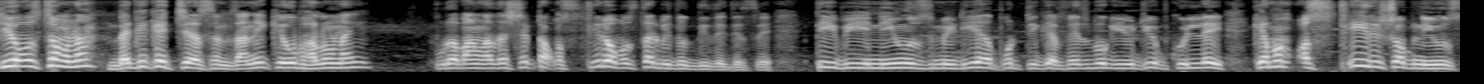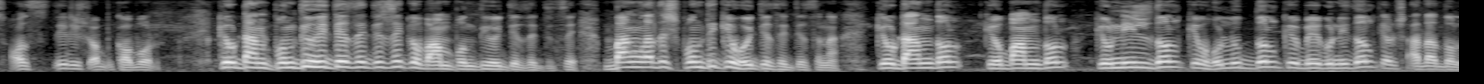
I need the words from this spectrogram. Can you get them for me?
কি অবস্থা মনে? ব্যাগে কেচ্ছে আছেন জানি কেউ ভালো নাই। পুরো বাংলাদেশে একটা অস্থির অবস্থার ভিতর দিয়ে যেতেছে টিভি নিউজ মিডিয়া পত্রিকা ফেসবুক ইউটিউব খুললেই কেমন অস্থির সব নিউজ অস্থির সব খবর। কেউ ডানপন্থী হইতে চাইতেছে কেউ বামপন্থী হইতে চাইতেছে বাংলাদেশপন্থী কেউ হইতে চাইতেছে না। কেউ ডান দল, কেউ বাম দল, কেউ নীল দল, কেউ হলুদ দল, কেউ বেগুনি দল, কেউ সাদা দল।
